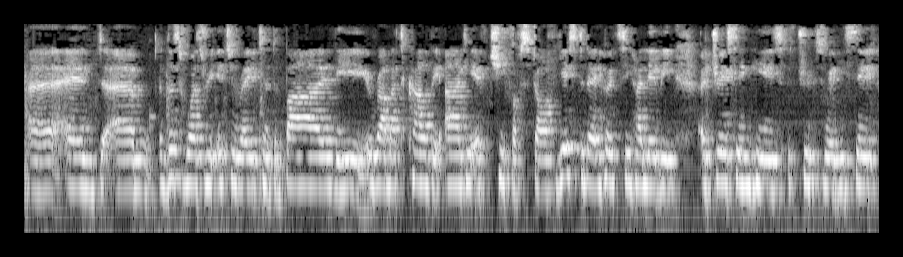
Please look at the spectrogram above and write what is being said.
Uh, and um, this was reiterated by the Ramatkal, the IDF Chief of Staff, yesterday, Herzi Halevi, addressing his troops where he said,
